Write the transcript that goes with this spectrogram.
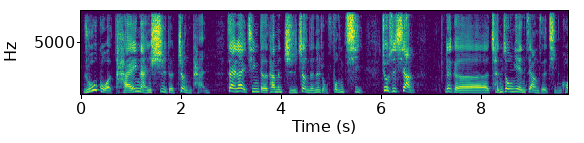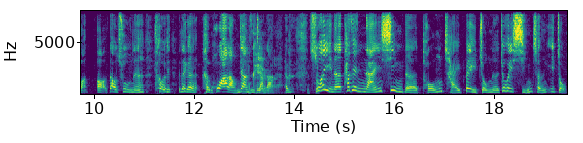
如果台南市的政坛在赖清德他们执政的那种风气，就是像。那个陈宗彦这样子的情况哦，到处呢 都那个很花啦，我们这样子讲啦，很，所以呢，他在男性的同才辈中呢，就会形成一种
